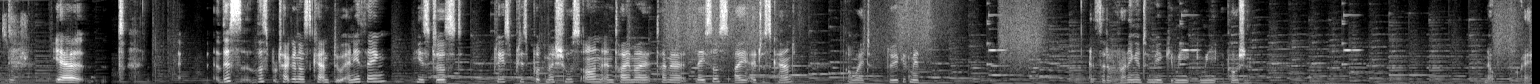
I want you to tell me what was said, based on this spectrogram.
switch. yeah. t- This this protagonist can't do anything. He's just please please put my shoes on and tie my tie my laces. I I just can't. Oh wait, do you give me instead of running into me, give me give me a potion. No. Okay.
